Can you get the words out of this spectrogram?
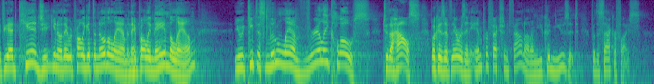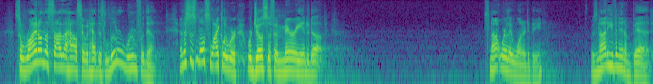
If you had kids, you, you know, they would probably get to know the lamb and they'd probably name the lamb. You would keep this little lamb really close to the house because if there was an imperfection found on him, you couldn't use it for the sacrifice. So, right on the side of the house, they would have this little room for them. And this is most likely where, where Joseph and Mary ended up. It's not where they wanted to be. It was not even in a bed.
